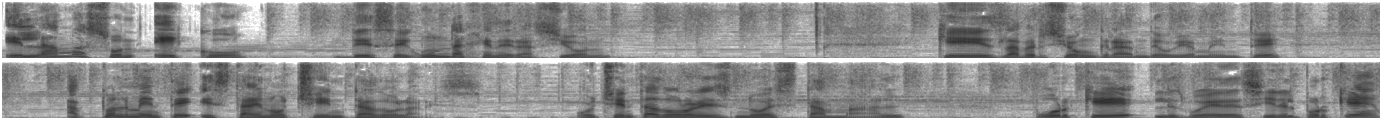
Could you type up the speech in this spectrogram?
El Amazon Echo de segunda generación, que es la versión grande obviamente, actualmente está en 80 dólares. 80 dólares no está mal, porque les voy a decir el por qué.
